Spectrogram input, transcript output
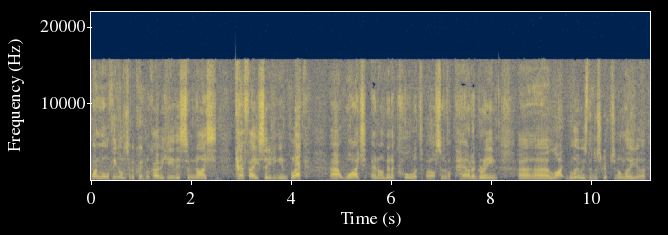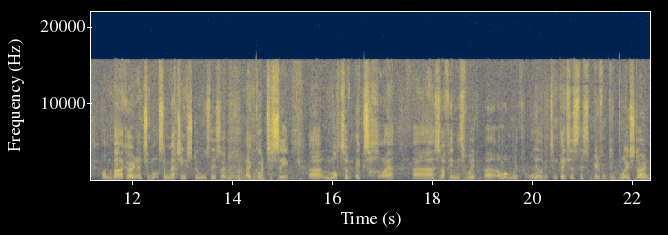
One more thing, I'll just have a quick look over here. There's some nice cafe seating in black, uh, white, and I'm going to call it oh, sort of a powder green. Uh, light blue is the description on the uh, on the barcode, and some, some matching stools there. So uh, good to see uh, lots of ex-hire uh, stuff in this week uh, along with all the other bits and pieces. There's some beautiful bluestone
